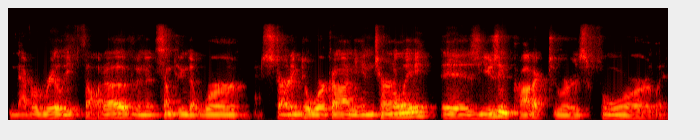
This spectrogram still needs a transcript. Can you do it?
never really thought of, and it's something that we're starting to work on internally, is using product tours for like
